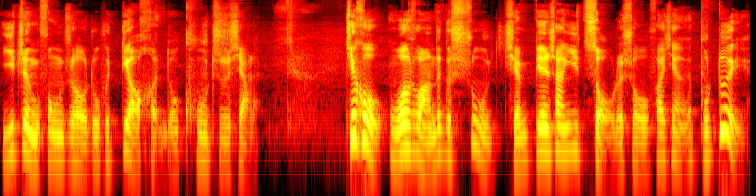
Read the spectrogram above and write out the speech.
一阵风之后都会掉很多枯枝下来。结果我往那个树前边上一走的时候，发现不对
